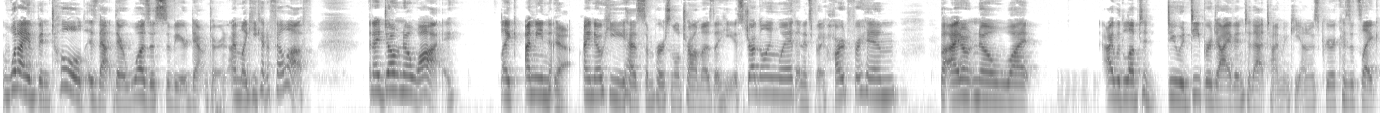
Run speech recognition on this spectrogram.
what I have been told is that there was a severe downturn. I'm like he kind of fell off. And I don't know why. Like I mean, Yeah. I know he has some personal traumas that he is struggling with and it's really hard for him, but I don't know what I would love to do a deeper dive into that time in Keanu's career because it's like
